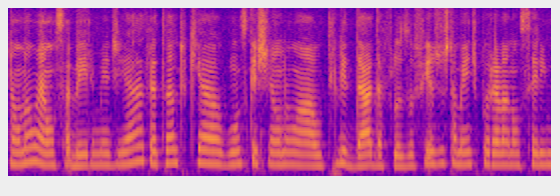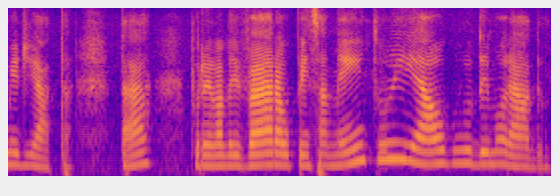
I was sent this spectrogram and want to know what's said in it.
Não, não é um saber imediato, é tanto que alguns questionam a utilidade da filosofia justamente por ela não ser imediata, tá? Por ela levar ao pensamento e é algo demorado.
